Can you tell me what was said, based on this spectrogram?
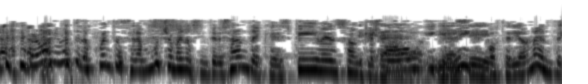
Probablemente los cuentos eran mucho menos interesantes que Stevenson, que Poe y que Dick posteriormente.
